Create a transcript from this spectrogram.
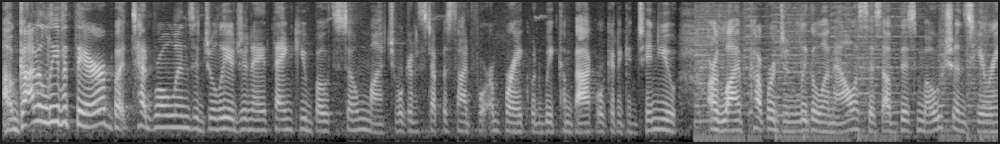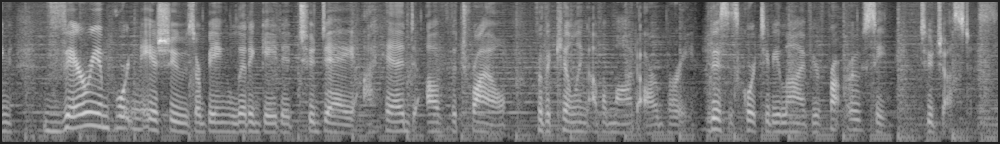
Uh, Got to leave it there. But Ted Rowlands and Julia Jenae, thank you both so much. We're going to step aside for a break. When we come back, we're going to continue our live coverage and legal analysis of this motions hearing. Very important issues are being litigated today ahead of the trial for the killing of Ahmaud Arbery. This is Court TV Live, your front row seat to justice.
